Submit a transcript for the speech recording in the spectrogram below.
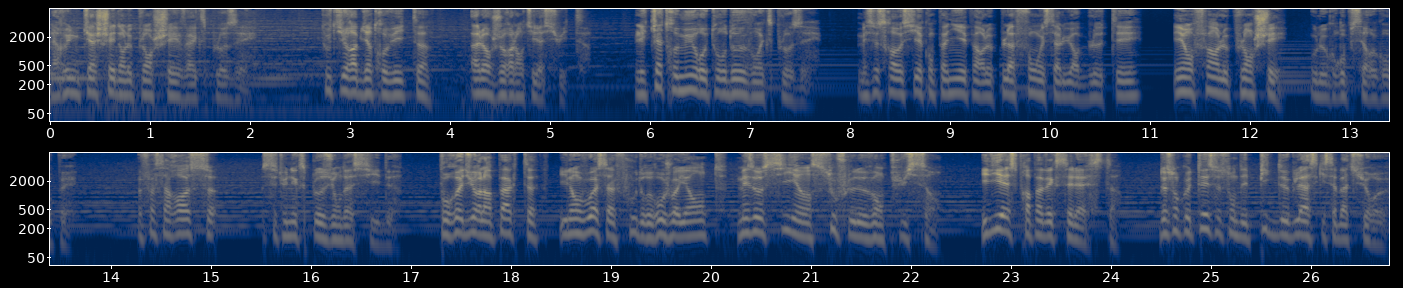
la rune cachée dans le plancher va exploser. Tout ira bien trop vite, alors je ralentis la suite. Les quatre murs autour d'eux vont exploser. Mais ce sera aussi accompagné par le plafond et sa lueur bleutée, et enfin le plancher où le groupe s'est regroupé. Face à Ross, c'est une explosion d'acide. Pour réduire l'impact, il envoie sa foudre rougeoyante, mais aussi un souffle de vent puissant. Ilyes frappe avec Céleste. De son côté, ce sont des pics de glace qui s'abattent sur eux.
